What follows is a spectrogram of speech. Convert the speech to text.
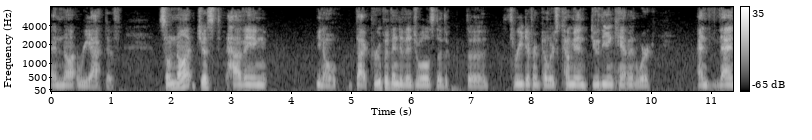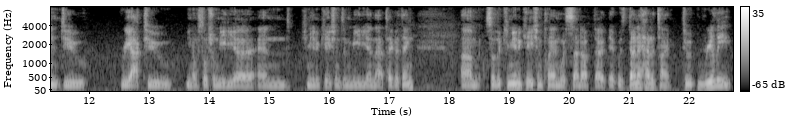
and not reactive. So not just having you know that group of individuals the, the, the three different pillars come in do the encampment work and then do react to you know social media and communications and media and that type of thing. Um, so the communication plan was set up that it was done ahead of time to really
